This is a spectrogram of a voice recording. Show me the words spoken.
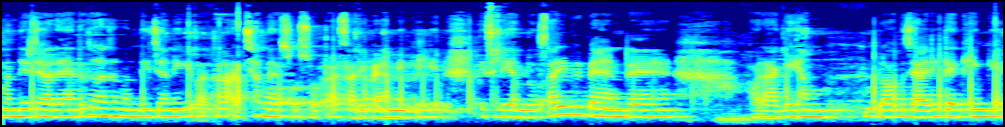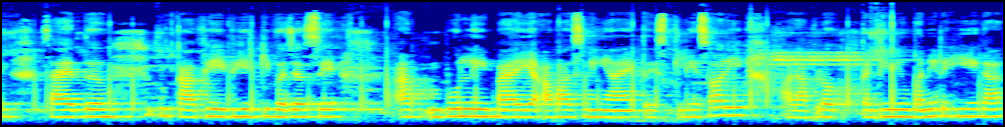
मंदिर जा रहे हैं तो थोड़ा सा मंदिर जाने के बाद थोड़ा अच्छा महसूस होता है साड़ी पहनने के लिए। इसलिए हम लोग साड़ी भी पहन रहे हैं और आगे हम ब्लॉग जारी रखेंगे। शायद काफ़ी भीड़ की वजह से आप बोल नहीं पाए या आवाज़ नहीं आए तो इसके लिए सॉरी और आप लोग कंटिन्यू बने रहिएगा।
